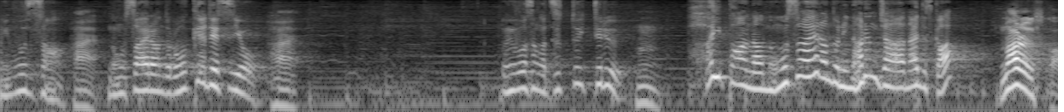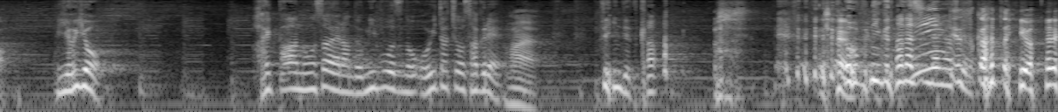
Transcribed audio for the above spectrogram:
海坊主さん、い。はノースアイランドロケですよ。いは海坊主さんがずっと言ってるいうん。ハイパーなノースアイランドになるんじゃないですか？なるんですか？いよいよハイパーノースアイランド海坊主の生い立ちを探れ。はでいいんですか？オープニングの話いいいんになりますけど。ですか？と言われ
